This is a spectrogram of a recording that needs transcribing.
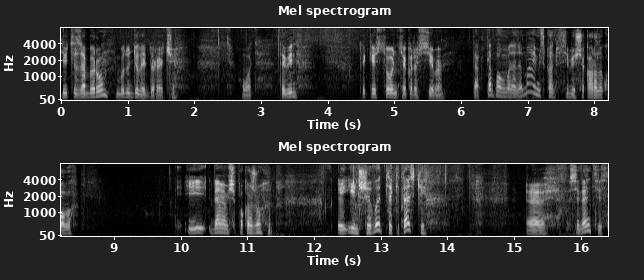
звідси заберу і буду ділити, до речі. От. Та він таке сонце красиве. Так, там, по-моєму, мене немає міскантусів більше карликових. І де я вам ще покажу інший вид, це китайський е, сіденціс.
